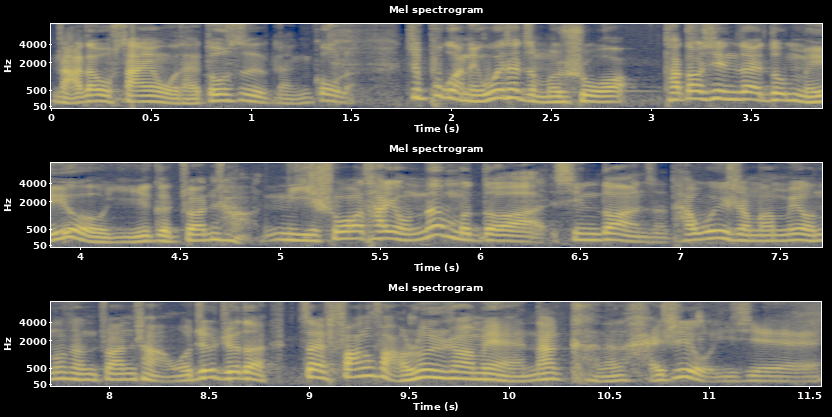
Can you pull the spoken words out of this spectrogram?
拿到商演舞台都是能够了。就不管你为他怎么说，他到现在都没有一个专场。你说他有那么多新段子，他为什么没有弄成专场？我就觉得在方法论上面，那可能还是有一些，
